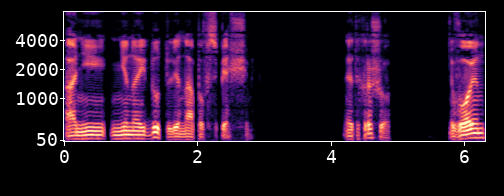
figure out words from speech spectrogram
Они не найдут ленапов спящими. Это хорошо. Воин,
